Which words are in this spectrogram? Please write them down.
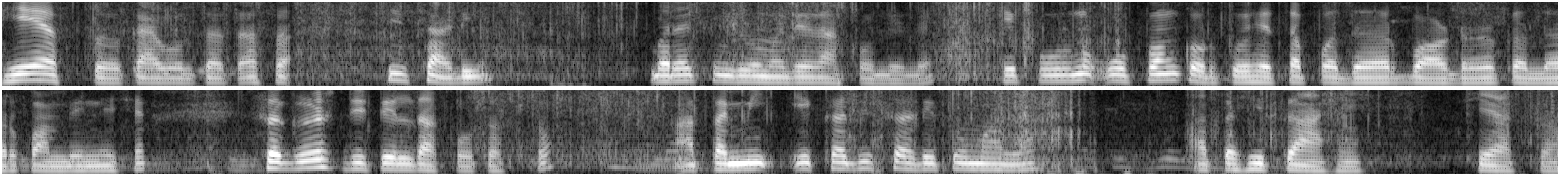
हे असतं काय बोलतात असं ती साडी बऱ्याच व्हिडिओमध्ये दाखवलेलं आहे. हे पूर्ण ओपन करतो ह्याचा पदर बॉर्डर कलर कॉम्बिनेशन सगळंच डिटेल दाखवत असतो. आता मी एखादी साडी तुम्हाला आता हिथं आहे. हे असं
